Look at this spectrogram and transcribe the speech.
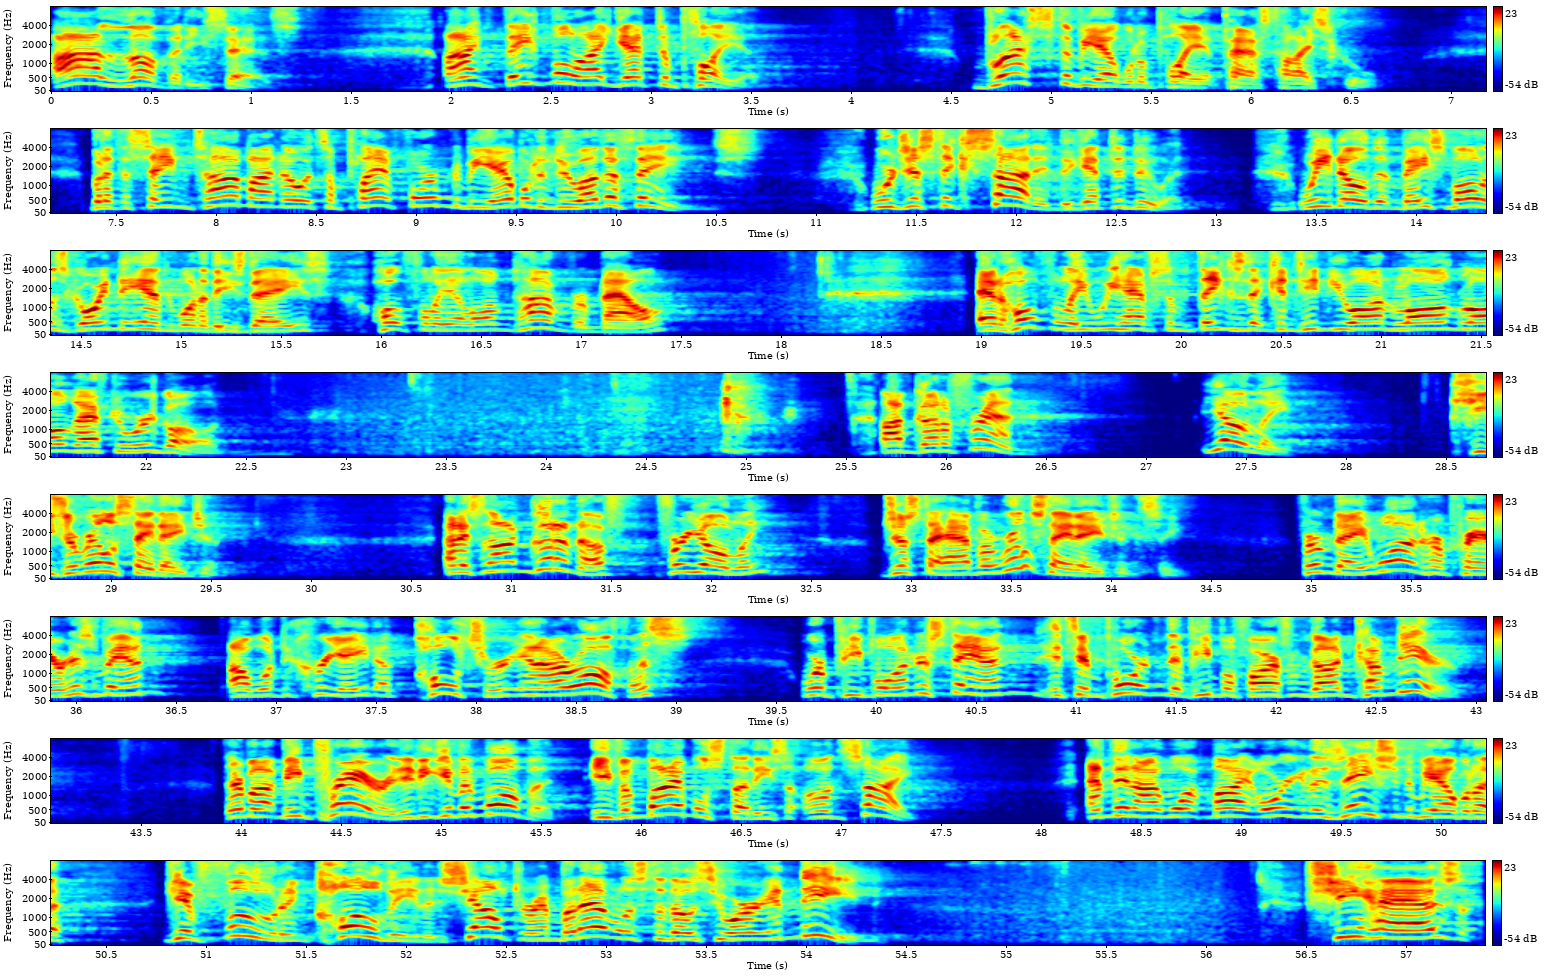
I love it, he says. I'm thankful I get to play it. Blessed to be able to play it past high school. But at the same time, I know it's a platform to be able to do other things. We're just excited to get to do it. We know that baseball is going to end one of these days, hopefully a long time from now. And hopefully we have some things that continue on long, long after we're gone. I've got a friend, Yoli. She's a real estate agent. And it's not good enough for Yoli just to have a real estate agency. From day one, her prayer has been I want to create a culture in our office where people understand it's important that people far from God come near. There might be prayer at any given moment, even Bible studies on site. And then I want my organization to be able to give food and clothing and shelter and benevolence to those who are in need. She has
